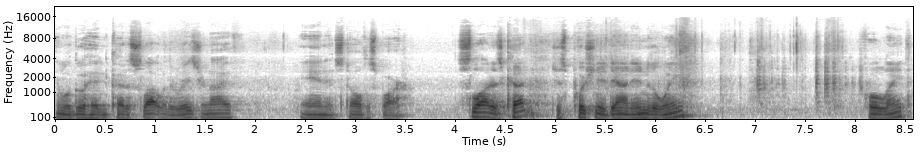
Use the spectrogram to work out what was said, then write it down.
Then we'll go ahead and cut a slot with a razor knife and install the spar. Slot is cut, just pushing it down into the wing, full length.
